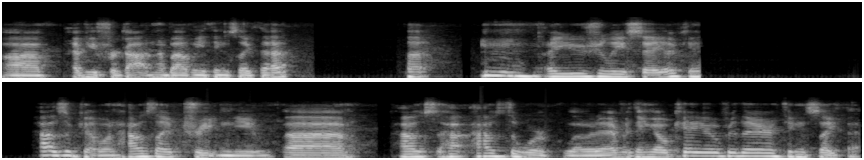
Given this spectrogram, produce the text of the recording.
Uh, have you forgotten about me? Things like that. But I usually say, okay, how's it going? How's life treating you? Uh, how's how, how's the workload? Everything okay over there? Things like that.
